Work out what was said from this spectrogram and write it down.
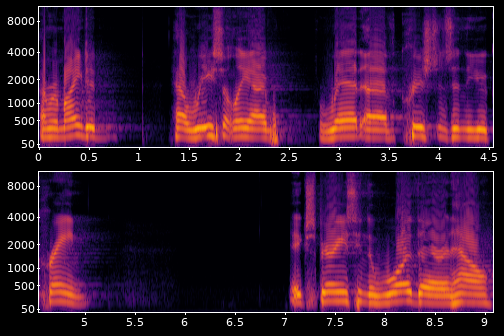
I'm reminded how recently I've read of Christians in the Ukraine experiencing the war there and how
